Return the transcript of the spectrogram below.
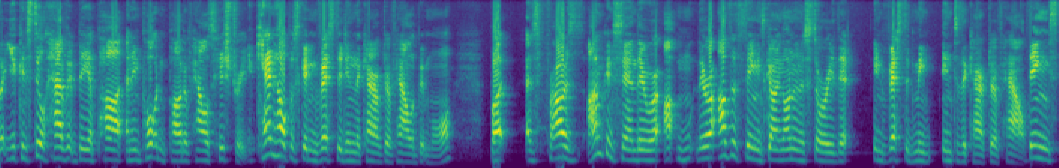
but you can still have it be a part an important part of Hal's history. It can help us get invested in the character of Hal a bit more, but as far as I'm concerned there are uh, there are other things going on in the story that invested me into the character of Hal. Things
